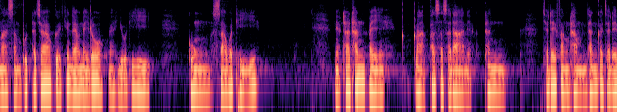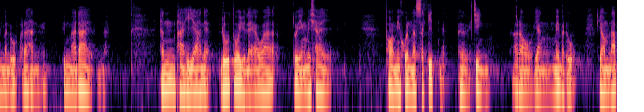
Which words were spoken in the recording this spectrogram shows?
มาสัมพุทธเจ้าเกิดขึ้นแล้วในโลกนะอยู่ที่กรุงสาวัตถีเนี่ยถ้าท่านไปกราบพระศาสดาเนี่ยท่านจะได้ฟังธรรมท่านก็จะได้บรรลุพระอรหันต์ขึ้นมาได้นะท่านพาหิยะเนี่ยรู้ตัวอยู่แล้วว่าตัวเองไม่ใช่ พอมีคนมาสกิดเนี่ยเออจริง เรายังไม่บรรลุยอมรับ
